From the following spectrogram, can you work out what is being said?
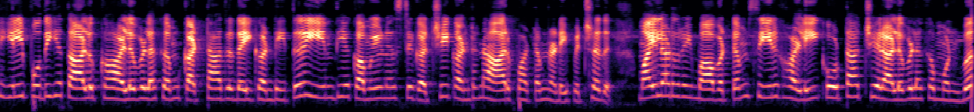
சீர்காழியில் புதிய தாலுகா அலுவலகம் கட்டாததை கண்டித்து இந்திய கம்யூனிஸ்ட் கட்சி கண்டன ஆர்ப்பாட்டம் நடைபெற்றது. மயிலாடுதுறை மாவட்டம் சீர்காழி கோட்டாட்சியர் அலுவலகம் முன்பு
